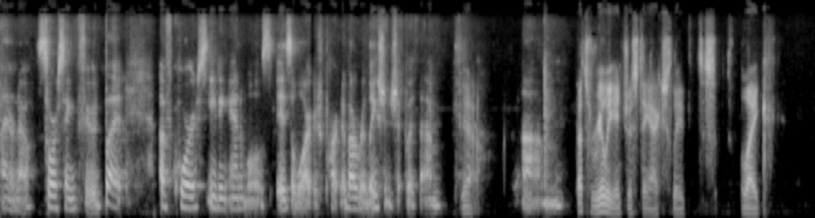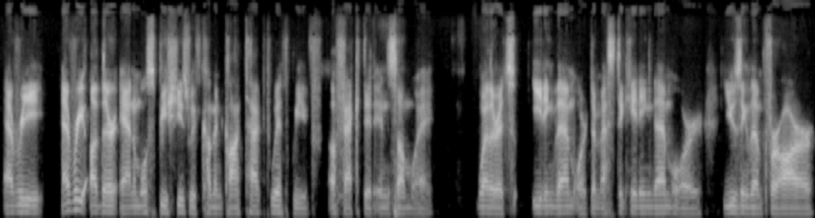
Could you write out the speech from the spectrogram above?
I don't know sourcing food. But of course, eating animals is a large part of our relationship with them. Yeah. Um, That's really interesting, actually. It's like every every other animal species we've come in contact with, we've affected in some way, whether it's eating them or domesticating them or using them for our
